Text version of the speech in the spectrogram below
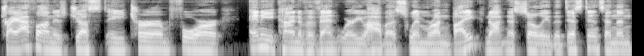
triathlon is just a term for any kind of event where you have a swim, run, bike, not necessarily the distance. And then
